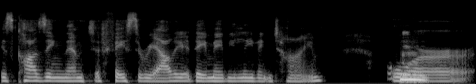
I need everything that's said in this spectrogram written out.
is causing them to face the reality that they may be leaving time, mm-hmm. or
